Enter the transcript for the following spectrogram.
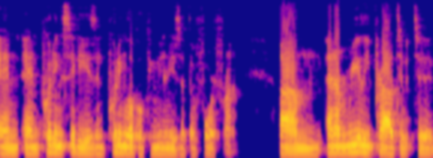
and and putting cities and putting local communities at the forefront. Um, and I'm really proud to to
